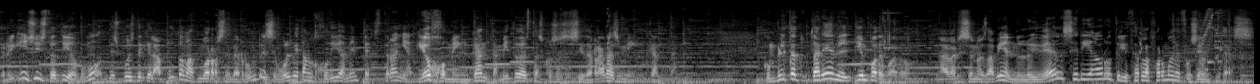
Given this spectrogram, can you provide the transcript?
Pero yo insisto, tío, ¿cómo después de que la puta mazmorra se derrumbe se vuelve tan jodidamente extraña? Que ojo, me encanta. A mí todas estas cosas así de raras me encantan. Completa tu tarea en el tiempo adecuado. A ver si nos da bien. Lo ideal sería ahora utilizar la forma de fusión, quizás.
